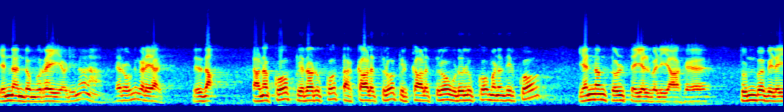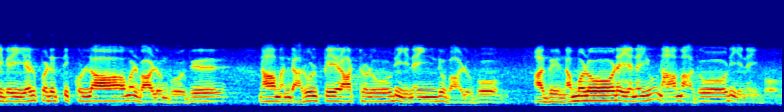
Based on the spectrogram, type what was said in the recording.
என்ன அந்த முறை அப்படின்னா வேற ஒன்றும் கிடையாது. இதுதான். தனக்கோ பிறருக்கோ தற்காலத்திலோ பிற்காலத்திலோ உடலுக்கோ மனதிற்கோ எண்ணம் சொல் செயல் வழியாக துன்ப விளைவை ஏற்படுத்தி கொள்ளாமல் வாழும்போது நாம் அந்த அருள் பேராற்றலோடு இணைந்து வாழுவோம். அது நம்மளோட இணையும் நாம் அதோடு இணைவோம்.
